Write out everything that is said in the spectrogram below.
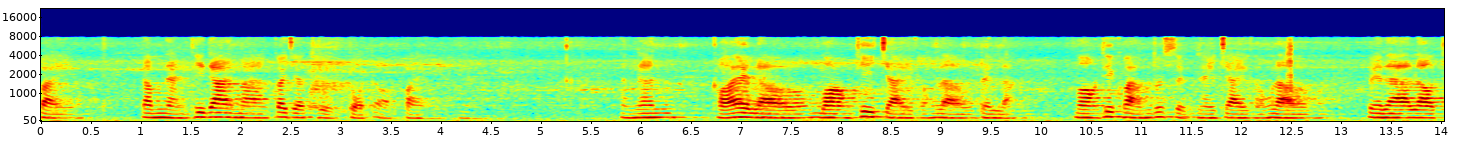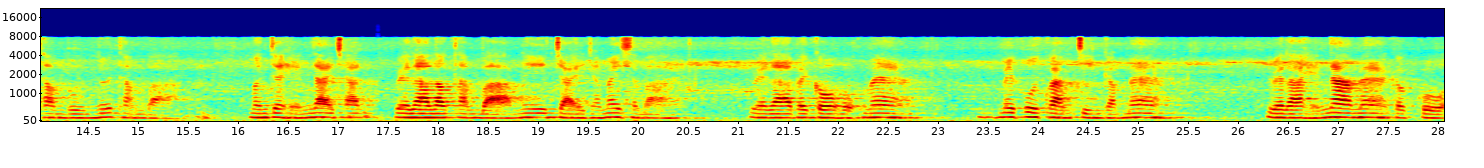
ไปตำแหน่งที่ได้มาก็จะถูกปลดออกไป ดังนั้นขอให้เรามองที่ใจของเราเป็นหลัก มองที่ความรู้สึกในใจของเรา เวลาเราทำบุญหรือทำบาป มันจะเห็นได้ชัด เวลาเราทำบาปนี่ใจจะไม่สบาย เวลาไปโกหกแม่ ไม่พูดความจริงกับแม่ เวลาเห็นหน้าแม่ก็กลัว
